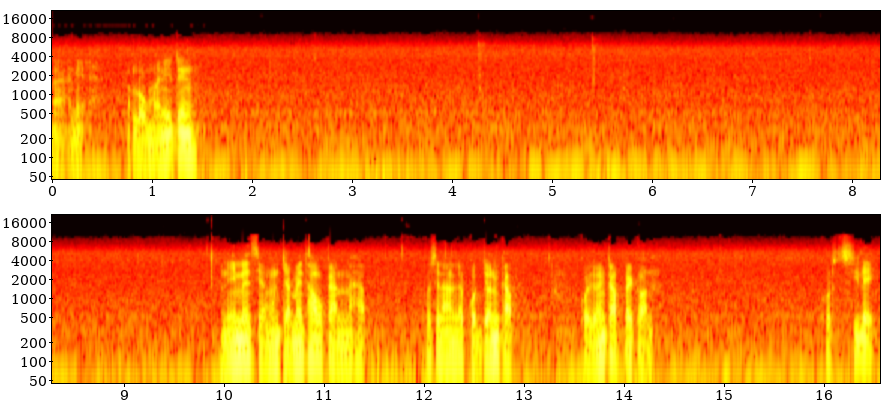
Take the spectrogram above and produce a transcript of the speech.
อ่าเนี่ยลงมานิดนึงอันนี้มันเสียงมันจะไม่เท่ากันนะครับ เพราะฉะนั้นเรากดย้อนกลับ กดย้อนกลับไปก่อน กด select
